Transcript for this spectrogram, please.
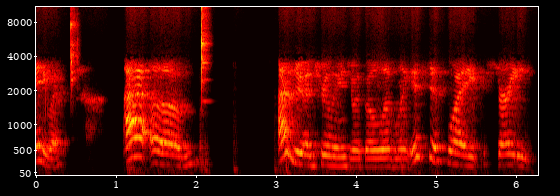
Anyway, I um, I really truly enjoy solo leveling. It's just like straight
